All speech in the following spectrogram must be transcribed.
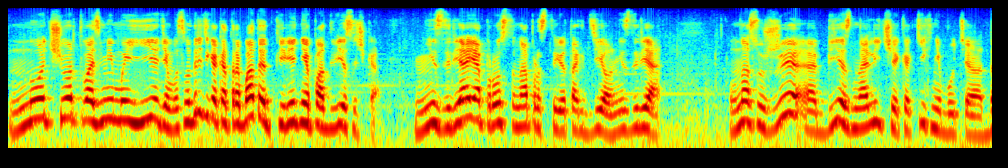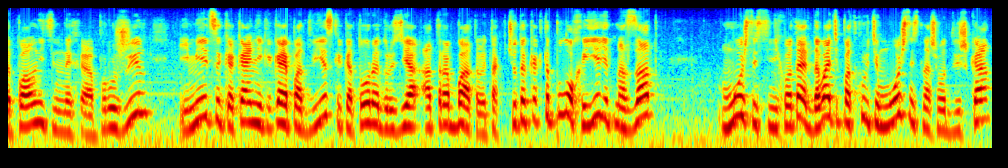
Но, черт возьми, мы едем. Вы смотрите, как отрабатывает передняя подвесочка. Не зря я просто-напросто ее так делал, не зря. У нас уже э, без наличия каких-нибудь э, дополнительных э, пружин имеется какая-никакая подвеска, которая, друзья, отрабатывает. Так, что-то как-то плохо едет назад. Мощности не хватает. Давайте подкрутим мощность нашего движка.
